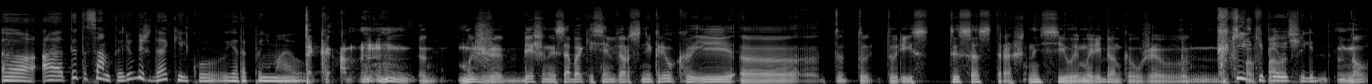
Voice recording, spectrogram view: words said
Э, а ты-то сам-то любишь, да, кильку, я так понимаю? Так, а, мы же бешеные собаки, семь верст не крюк и э, турист ты со страшной силой. Мы ребенка уже... К кильке приучили. Ну,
